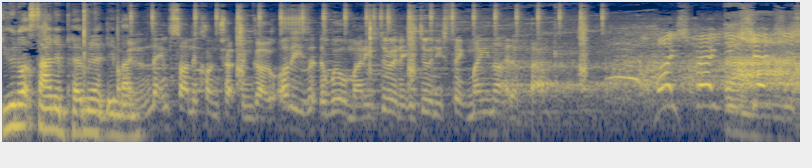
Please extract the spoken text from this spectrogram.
do not sign him permanently, man. I mean, let him sign the contract and go. Ollie's at the wheel, man. He's doing it. He's doing his thing. Man United are back. My spidey ah. senses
